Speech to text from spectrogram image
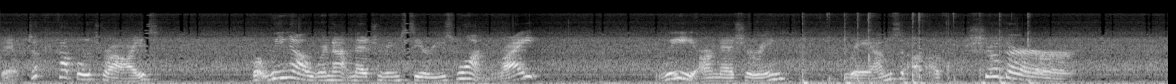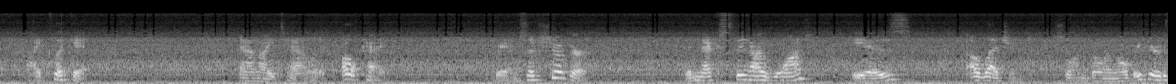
There, took a couple of tries, but we know we're not measuring series 1, right? We are measuring grams of sugar. I click it and I tell it, okay, grams of sugar. The next thing I want is a legend. So I'm going over here to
